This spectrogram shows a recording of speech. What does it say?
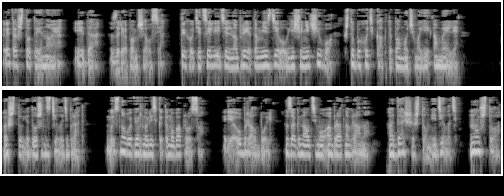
это что-то иное. И да, зря помчался. Ты хоть и целитель, но при этом не сделал еще ничего, чтобы хоть как-то помочь моей Амеле. А что я должен сделать, брат? Мы снова вернулись к этому вопросу. Я убрал боль, загнал тьму обратно в рану. А дальше что мне делать? Ну что?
